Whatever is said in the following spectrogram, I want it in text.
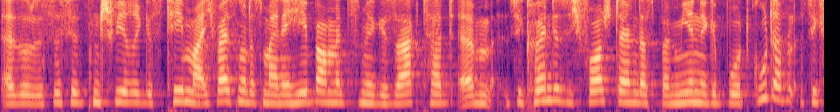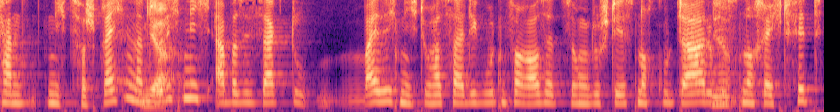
also das ist jetzt ein schwieriges Thema. Ich weiß nur, dass meine Hebamme zu mir gesagt hat, ähm, sie könnte sich vorstellen, dass bei mir eine Geburt gut abläuft. Sie kann nichts versprechen, natürlich ja. nicht, aber sie sagt, du, weiß ich nicht, du hast halt die guten Voraussetzungen, du stehst noch gut da, du ja. bist noch recht fit.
